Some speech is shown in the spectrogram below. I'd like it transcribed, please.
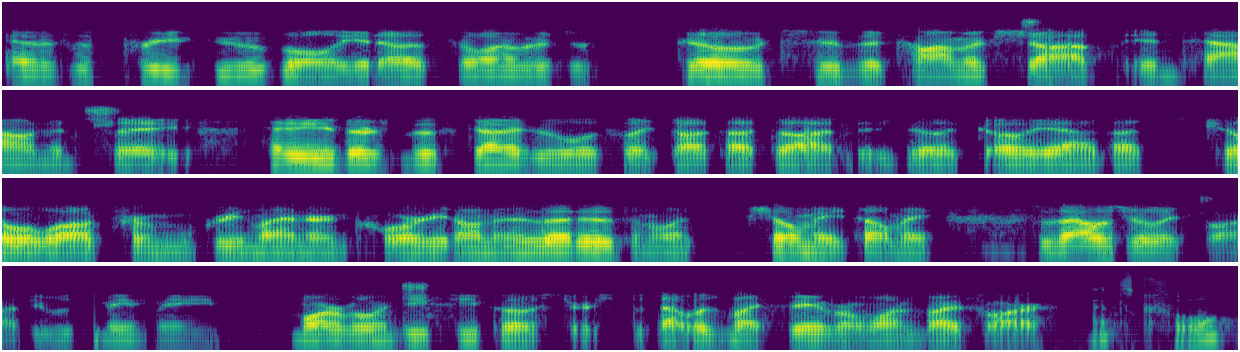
and this is pre-Google, you know, so I would just go to the comic shop in town and say, "Hey, there's this guy who looks like dot dot dot." And he'd be like, "Oh yeah, that's Kilowog from Green Lantern Corps. You don't know who that is?" And I'm like, "Show me, tell me." So that was really fun. It was mainly Marvel and DC posters, but that was my favorite one by far. That's cool.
